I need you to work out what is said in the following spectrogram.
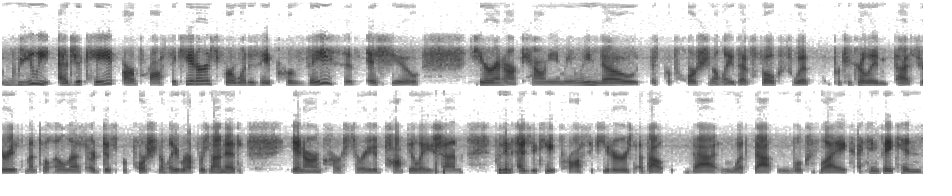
really educate our prosecutors for what is a pervasive issue here in our county, I mean, we know disproportionately that folks with particularly uh, serious mental illness are disproportionately represented in our incarcerated population. If we can educate prosecutors about that and what that looks like, I think they can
